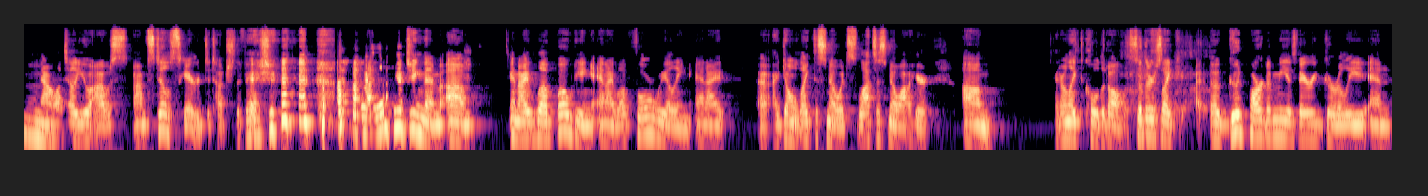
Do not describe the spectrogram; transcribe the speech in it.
Mm. Now I'll tell you, I was I'm still scared to touch the fish. I love catching them, um, and I love boating, and I love four wheeling, and I I don't like the snow. It's lots of snow out here. Um, I don't like the cold at all. So there's like a good part of me is very girly and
